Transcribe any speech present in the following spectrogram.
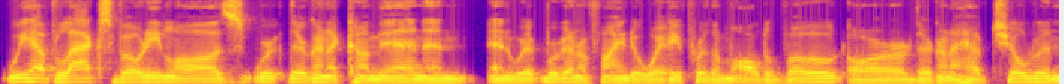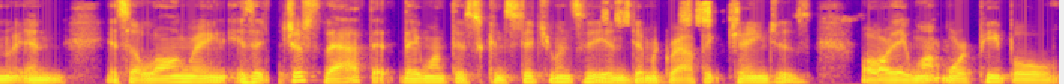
we have lax voting laws we're, they're going to come in and and we're, we're going to find a way for them all to vote or they're going to have children and it's a long range is it just that that they want this constituency and demographic changes or they want more people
